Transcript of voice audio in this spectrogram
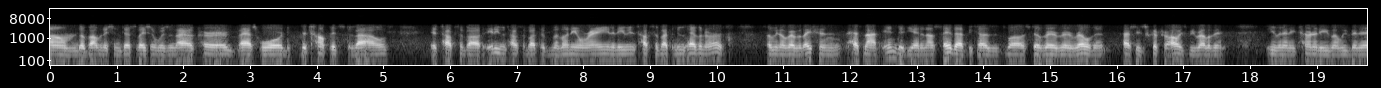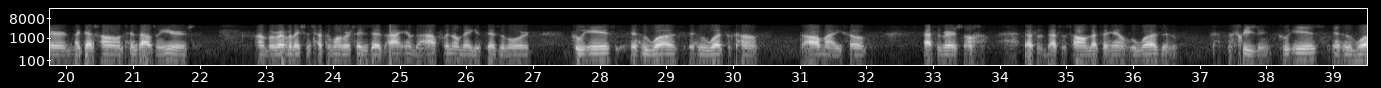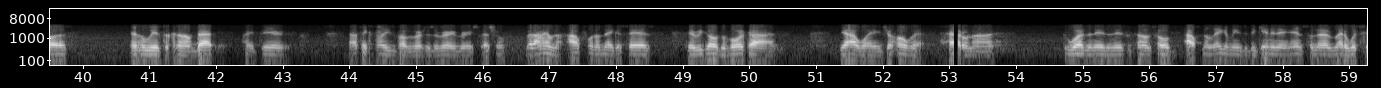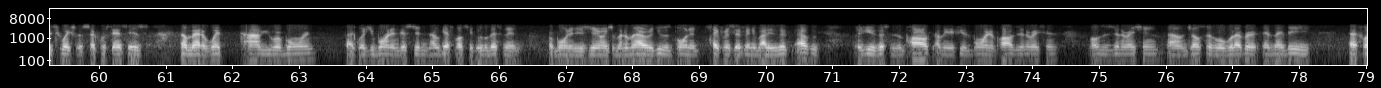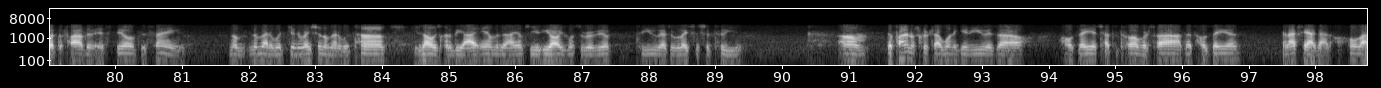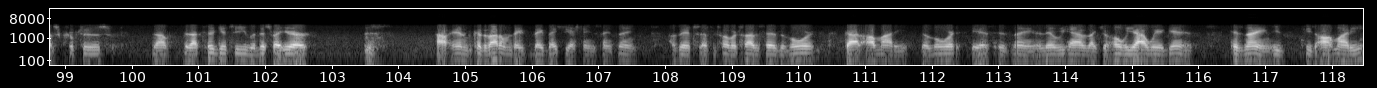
um, the abomination desolation, which has now occurred, last war, the trumpets, the vows. It talks about it even talks about the millennial reign, and even talks about the new heaven or earth. So we know Revelation has not ended yet, and I say that because well, it's still very, very relevant. Actually, Scripture will always be relevant, even in eternity when we've been there, like that song, ten thousand years. Um, but Revelation chapter one verse eight says, "I am the Alpha and Omega," says the Lord, who is and who was and who was to come, the Almighty. So that's a very song. That's a that's a song. That's a hymn. Who was and excuse me, who is and who was and who is to come. That right there. I think of these Bible verses are very very special. But I am the Alpha and Omega says. There we go. The Lord God, Yahweh, Jehovah, Adonai who was and is and is to come. So Alpha and Omega means the beginning and end. So no matter what situation or circumstances, no matter what time you were born, like was you born in this generation? I guess most people who are listening were born in this generation, but no matter if you was born in, say for instance, if anybody else, if you was listening to Paul, I mean, if you was born in Paul's generation, Moses' generation, um, Joseph, or whatever it may be, that's what the Father is still the same. No, no matter what generation, no matter what time, He's always going to be I am and I am to you. He always wants to reveal to you as a relationship to you. Um, the final scripture I want to give you is uh, Hosea chapter 12, verse 5. That's Hosea. And actually, I got a whole lot of scriptures that I, that I could get to you, but this right here, uh, and because of them, they, they basically are saying the same thing. Hosea chapter 12, verse 5, it says, The Lord God Almighty, the Lord is his name. And then we have like Jehovah Yahweh again, his name. He's he's Almighty,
